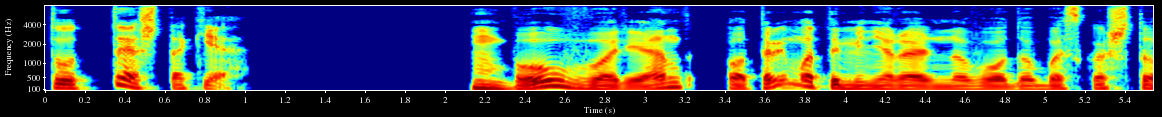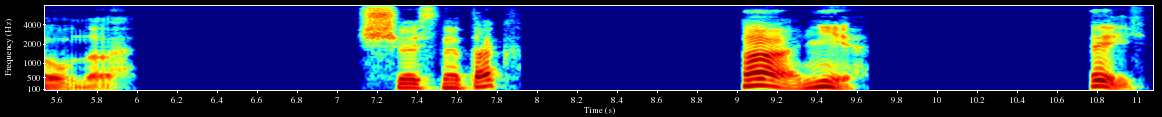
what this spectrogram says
тут теж таке. Був варіант отримати мінеральну воду безкоштовно. Щось не так? А, ні. Ей,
